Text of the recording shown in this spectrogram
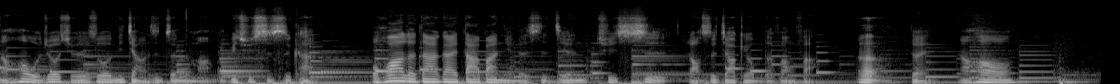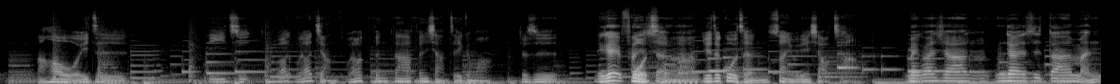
然后我就觉得说，你讲的是真的吗？我必须试试看。我花了大概大半年的时间去试老师教给我们的方法。嗯，对。然后，然后我一直第一次，我要我要讲，我要跟大家分享这个吗？就是你可以过程吗？因为这过程算有点小长。没关系啊，应该是大家蛮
